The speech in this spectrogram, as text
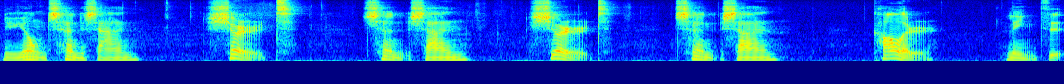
女用衬衫，shirt 衬衫，shirt 衬衫，collar 领子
